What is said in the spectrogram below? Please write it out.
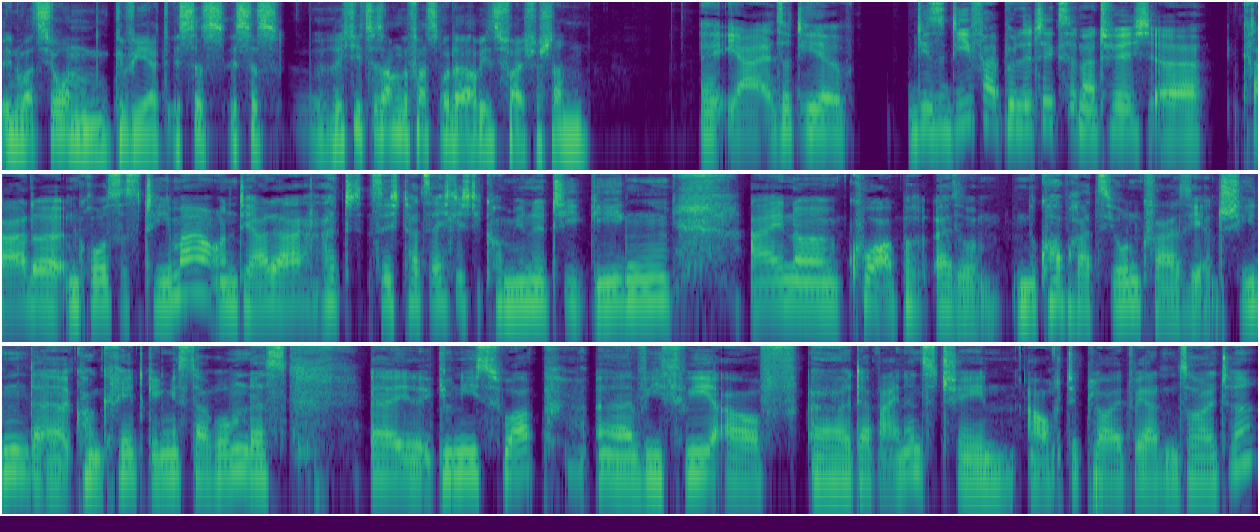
Innovationen gewehrt. Ist das, ist das richtig zusammengefasst oder habe ich es falsch verstanden? Äh, ja, also die diese DeFi-Politics sind natürlich äh, gerade ein großes Thema und ja, da hat sich tatsächlich die Community gegen eine Kooper also eine Kooperation quasi entschieden. Da, konkret ging es darum, dass äh, Uniswap äh, V3 auf äh, der Binance Chain auch deployed werden sollte.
